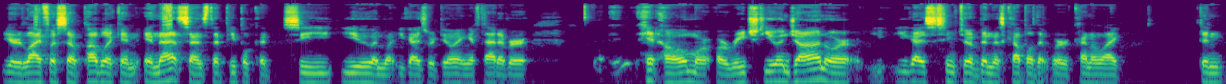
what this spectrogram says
Your life was so public, in in that sense, that people could see you and what you guys were doing. If that ever hit home or, or reached you and John, or you, you guys seem to have been this couple that were kind of like didn't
